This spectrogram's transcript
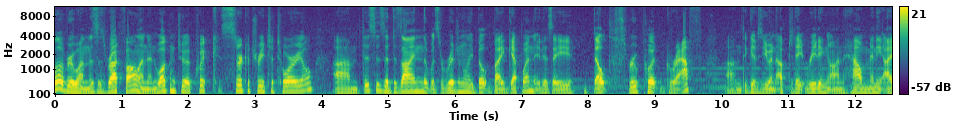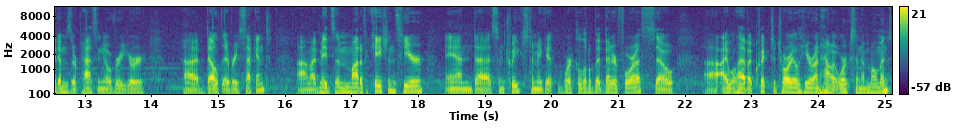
Hello everyone, this is Rakk Rakkfalen and welcome to a quick circuitry tutorial. Um, this is a design that was originally built by Gepwin. It is a belt throughput graph um, that gives you an up-to-date reading on how many items are passing over your uh, belt every second. Um, I've made some modifications here and uh, some tweaks to make it work a little bit better for us, so uh, I will have a quick tutorial here on how it works in a moment.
